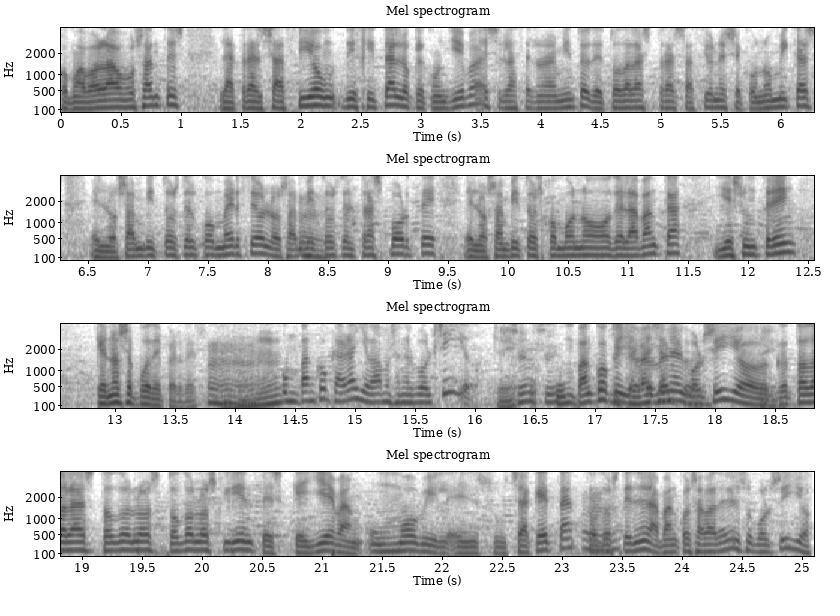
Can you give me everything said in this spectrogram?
como hablábamos antes, la transacción digital lo que conlleva es el aceleramiento de todas las transacciones económicas en los ámbitos del comercio, en los ámbitos del transporte, en los ámbitos, como no, de la banca, y es un tren que no se puede perder. Un banco que ahora llevamos en el bolsillo. Un banco que lleváis en el bolsillo. Todas las, todos, los, todos los clientes que llevan un móvil en su chaqueta, todos tienen a Banco Sabadell en su bolsillo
